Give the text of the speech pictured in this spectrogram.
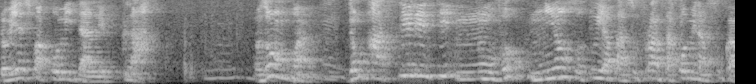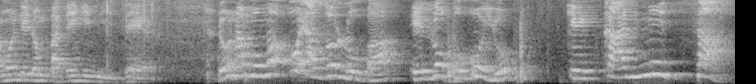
donc yesu akomi dans le plat ozomona donc asilisi nouveau nyonso tu ya basouffrance akomi na suka yango nde donc babengi misère. Donc na moment oyo azoloba eloko oyo kekanisa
